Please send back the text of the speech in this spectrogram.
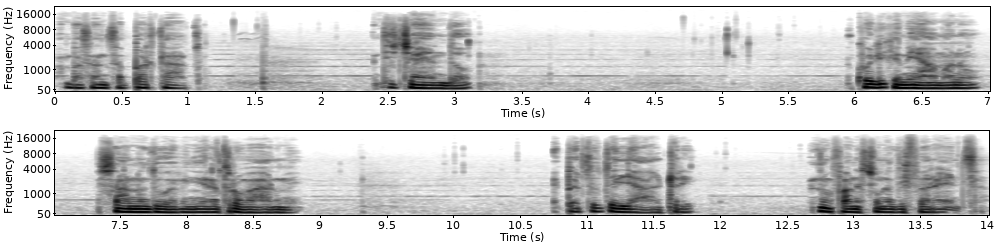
abbastanza appartato, dicendo quelli che mi amano sanno dove venire a trovarmi e per tutti gli altri non fa nessuna differenza.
